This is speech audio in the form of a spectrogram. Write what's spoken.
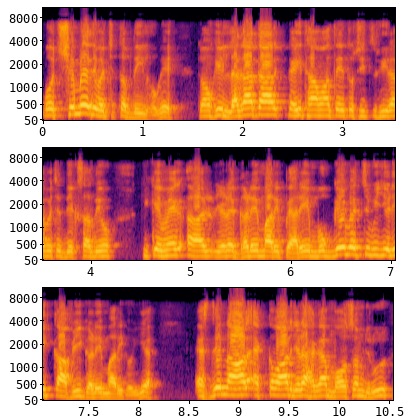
ਉਹ ਸ਼ਿਮਲੇ ਦੇ ਵਿੱਚ ਤਬਦੀਲ ਹੋ ਗਏ ਕਿਉਂਕਿ ਲਗਾਤਾਰ ਕਈ ਥਾਵਾਂ ਤੇ ਤੁਸੀਂ ਤਸਵੀਰਾਂ ਵਿੱਚ ਦੇਖ ਸਕਦੇ ਹੋ ਕਿ ਕਿਵੇਂ ਅ, ਜਿਹੜੇ ਗੜੇਮਾਰੀ ਪੈ ਰਹੀ ਹੈ ਮੋਗੇ ਵਿੱਚ ਵੀ ਜਿਹੜੀ ਕਾਫੀ ਗੜੇਮਾਰੀ ਹੋਈ ਹੈ ਇਸ ਦੇ ਨਾਲ ਇੱਕ ਵਾਰ ਜਿਹੜਾ ਹੈਗਾ ਮੌਸਮ ਜ਼ਰੂਰ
